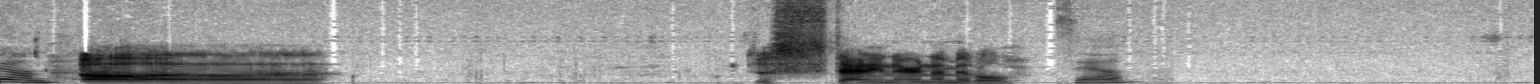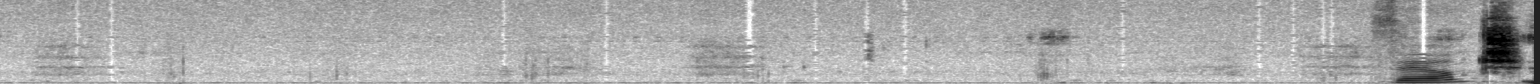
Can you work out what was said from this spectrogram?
Sam, Uh, just standing there in the middle. Sam? Sam? Shit.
